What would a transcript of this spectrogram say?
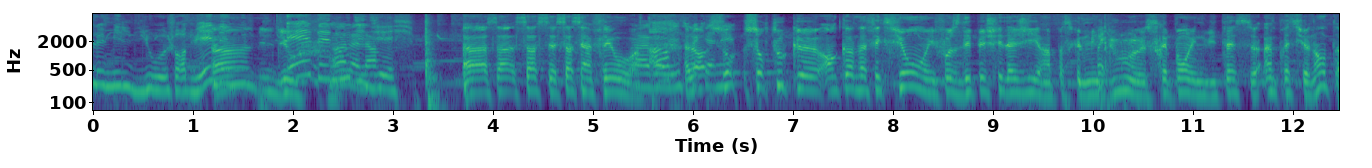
le mildiou aujourd'hui. Aidez-nous, Ah, aidez-nous Oh là là. Ah, ça, ça, c'est, ça, c'est un fléau. hein. Ah bah oui, Alors sur- surtout que en cas d'infection, il faut se dépêcher d'agir hein, parce que le mildiou euh, se répand à une vitesse impressionnante.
